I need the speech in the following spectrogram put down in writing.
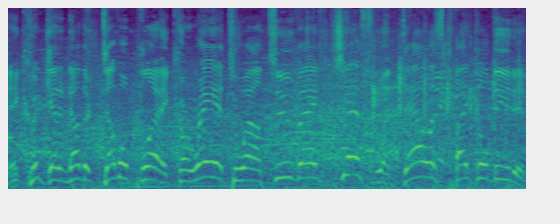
They could get another double play. Correa to Altuve, just what Dallas Keuchel needed.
